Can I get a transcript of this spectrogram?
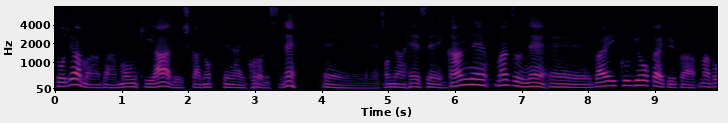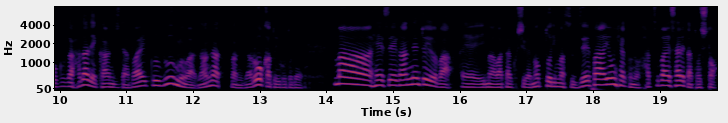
当時はまだモンキー R しか乗ってない頃ですね。えー、そんな平成元年、まずね、えー、バイク業界というか、まあ僕が肌で感じたバイクブームは何だったんだろうかということで、まあ平成元年といえば、えー、今私が乗っておりますゼファー400の発売された年と、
